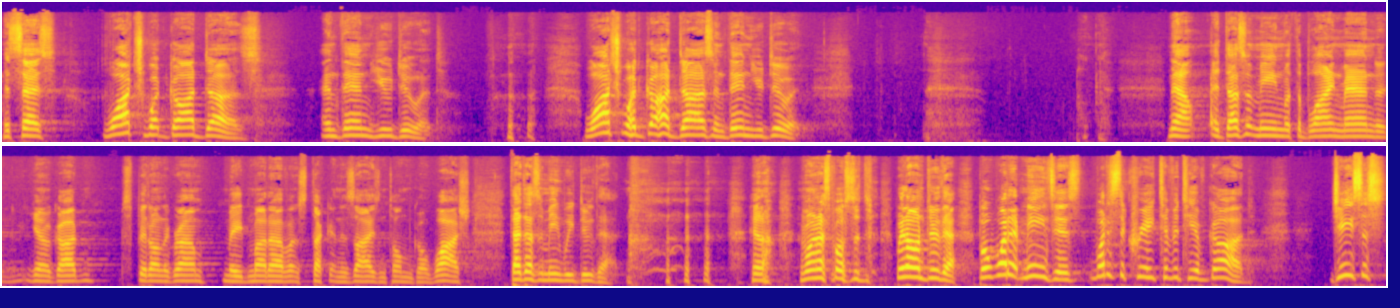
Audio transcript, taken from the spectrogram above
it says, Watch what God does, and then you do it. Watch what God does, and then you do it. Now, it doesn't mean with the blind man that, you know, God spit on the ground, made mud out of it, and stuck it in his eyes, and told him to go wash. That doesn't mean we do that. you know, we're not supposed to, do, we don't do that. But what it means is, what is the creativity of God? Jesus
